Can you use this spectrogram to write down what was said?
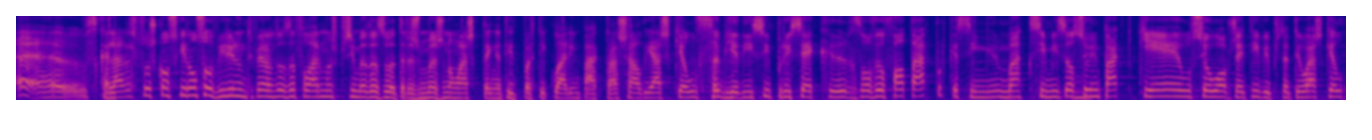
Uh, se calhar as pessoas conseguiram se ouvir e não tiveram todas a falar umas por cima das outras, mas não acho que tenha tido particular impacto. Acho, aliás, que ele sabia disso e por isso é que resolveu faltar, porque assim maximiza o seu impacto, que é o seu objetivo. E, portanto, eu acho que ele,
